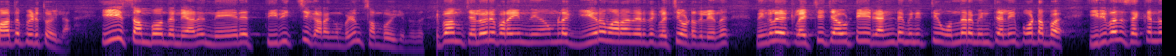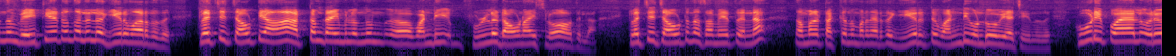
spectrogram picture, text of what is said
ഭാഗത്ത് പിടുത്തമില്ല. ഈ സംഭവം തന്നെയാണ് നേരെ തിരിച്ച് കറങ്ങുമ്പോഴും സംഭവിക്കുന്നത്. ഇപ്പം ചിലർ പറയും നമ്മൾ ഗിയർ മാറാൻ നേരത്ത് ക്ലച്ച് ചവിട്ടത്തില്ലെന്ന്. നിങ്ങൾ ക്ലച്ച് ചവിട്ടി രണ്ട് മിനിറ്റ് ഒന്നര മിനിറ്റ് അല്ലെങ്കിൽ പോട്ടപ്പോൾ ഇരുപത് സെക്കൻഡ് ഒന്നും വെയിറ്റ് ചെയ്തിട്ടൊന്നും അല്ലല്ലോ ഗിയർ മാറുന്നത്. ക്ലച്ച് ചവിട്ടി ആ അട്ടം ടൈമിലൊന്നും വണ്ടി ഫുള്ള് ഡൗൺ ആയി സ്ലോ ആവത്തില്ല. ക്ലച്ച് ചവിട്ടുന്ന സമയത്ത് തന്നെ നമ്മൾ ടക്ക് എന്ന് പറഞ്ഞ നേരത്തെ ഗിയർ ഇട്ട് വണ്ടി കൊണ്ടുപോവുകയാണ് ചെയ്യുന്നത്. കൂടിപ്പോയാൽ ഒരു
